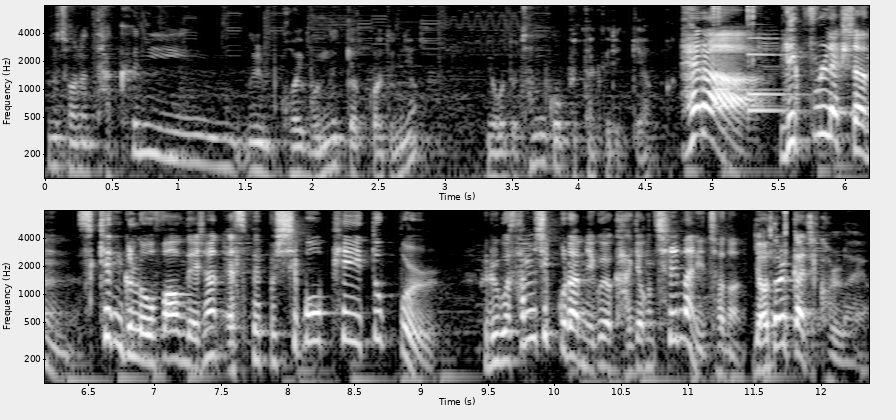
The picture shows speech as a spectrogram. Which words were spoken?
그리고 저는 다크닝을 거의 못 느꼈거든요 이것도 참고 부탁드릴게요 헤라 릭플렉션 스킨 글로우 파운데이션 SPF 15 PA 뚜뿔 그리고 30g이고요. 가격은 72,000원. 8가지 컬러예요.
